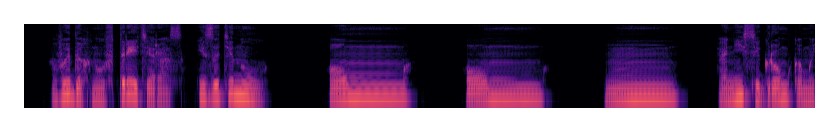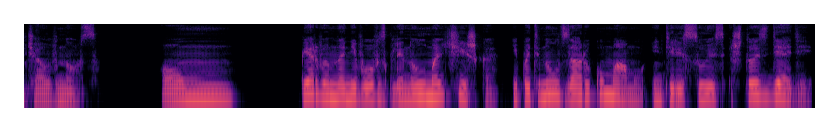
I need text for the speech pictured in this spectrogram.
— выдохнул в третий раз и затянул. «Ом!» Ом. М. Аниси громко мычал в нос. Ом. Первым на него взглянул мальчишка и потянул за руку маму, интересуясь, что с дядей.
